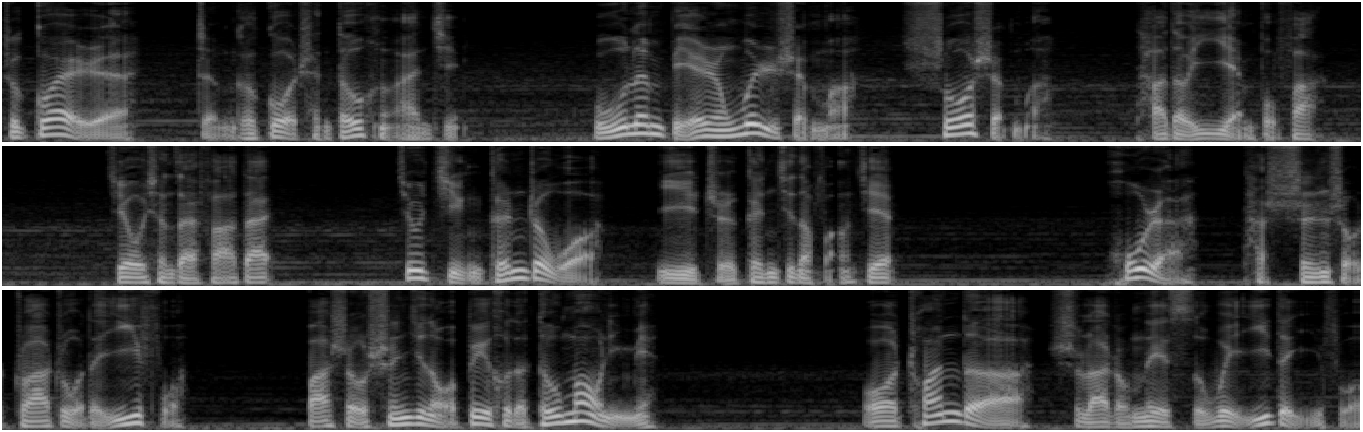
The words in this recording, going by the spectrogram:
这怪人整个过程都很安静，无论别人问什么说什么，他都一言不发，就像在发呆，就紧跟着我一直跟进了房间。忽然，他伸手抓住我的衣服，把手伸进了我背后的兜帽里面。我穿的是那种类似卫衣的衣服，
